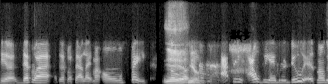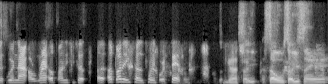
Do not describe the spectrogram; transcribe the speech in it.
yeah. That's why that's why I say I like my own space. Yeah, I, Yeah. I think I will be able to do it as long as we're not around up under each other, uh, up under each other twenty four seven. Gotcha. So you so so you saying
